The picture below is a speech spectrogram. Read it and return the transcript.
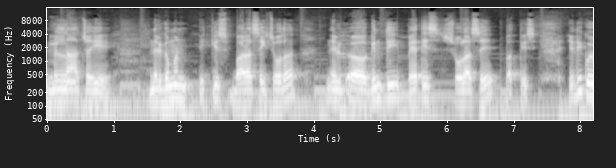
मिलना चाहिए। निर्गमन 21 12 से 14 गिनती 35 16 से 32 यदि कोई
